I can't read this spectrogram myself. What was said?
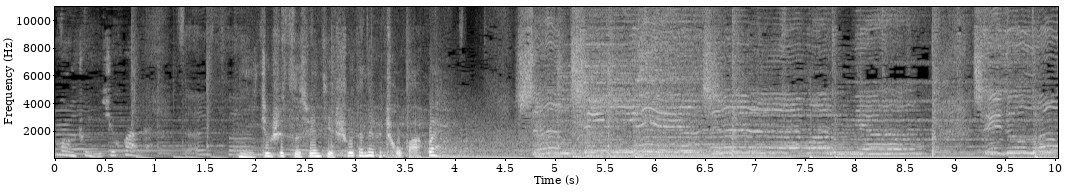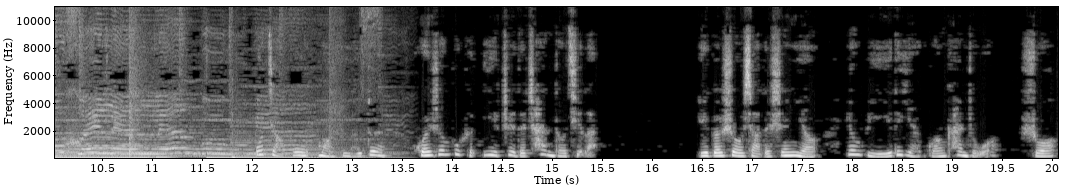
冒出一句话来：“你就是自轩姐说的那个丑八怪。”我脚步猛地一顿，浑身不可抑制地颤抖起来。一个瘦小的身影用鄙夷的眼光看着我。说：“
